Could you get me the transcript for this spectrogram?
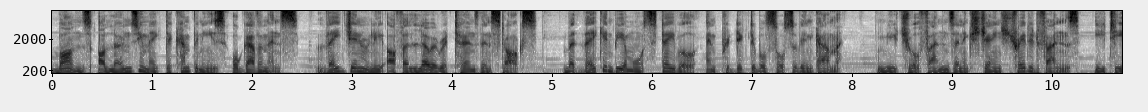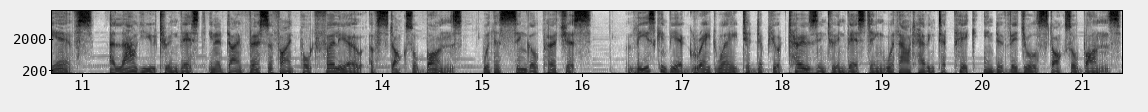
Bonds are loans you make to companies or governments. They generally offer lower returns than stocks, but they can be a more stable and predictable source of income. Mutual funds and exchange-traded funds, ETFs, allow you to invest in a diversified portfolio of stocks or bonds with a single purchase. These can be a great way to dip your toes into investing without having to pick individual stocks or bonds.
